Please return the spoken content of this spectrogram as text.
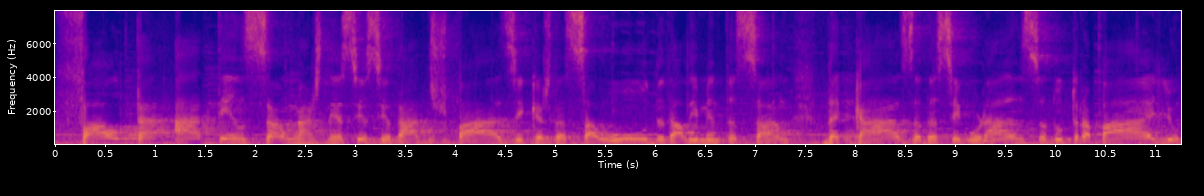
falta atenção às necessidades básicas da saúde, da alimentação, da casa, da segurança, do trabalho,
